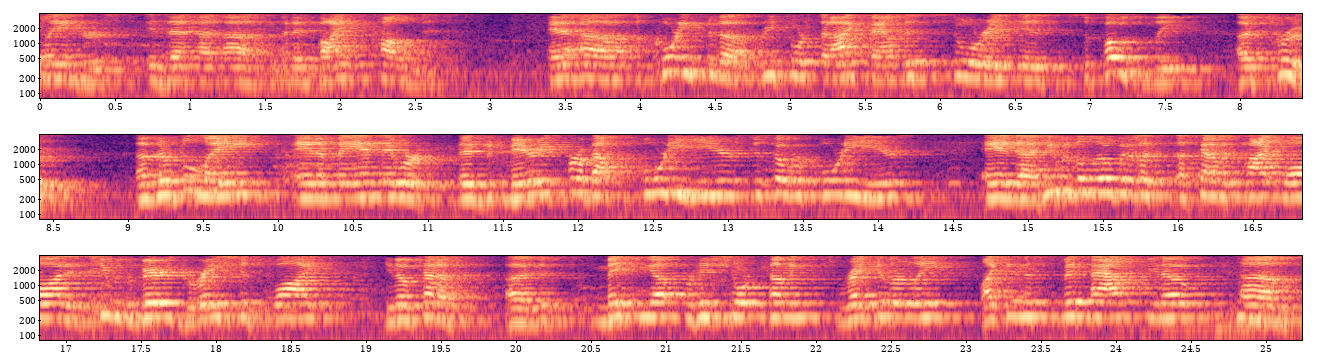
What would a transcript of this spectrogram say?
Landers is a, a, a, an advice columnist. And uh, according to the resource that I found, this story is supposedly uh, true. Uh, there was a lady and a man. They were they'd been married for about 40 years, just over 40 years. And uh, he was a little bit of a, a, kind of a tightwad, and she was a very gracious wife, you know, kind of uh, just making up for his shortcomings regularly, like in the Smith house, you know. Um,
